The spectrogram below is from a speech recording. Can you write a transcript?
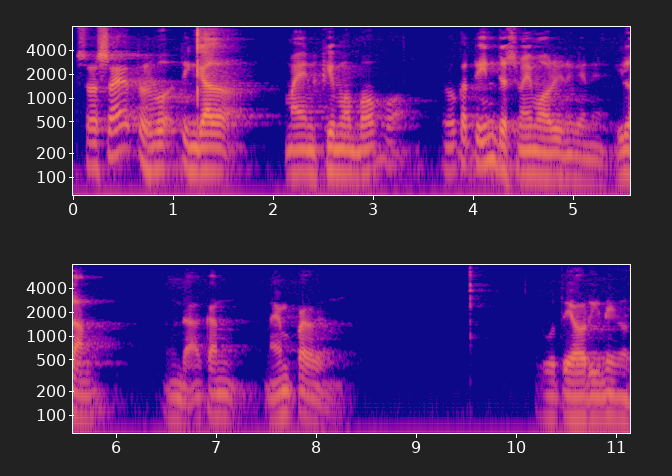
selesai terus bu tinggal main game apa-apa, lu ketindes memori ini gini, hilang, tidak akan nempel. Itu teori ini kan.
